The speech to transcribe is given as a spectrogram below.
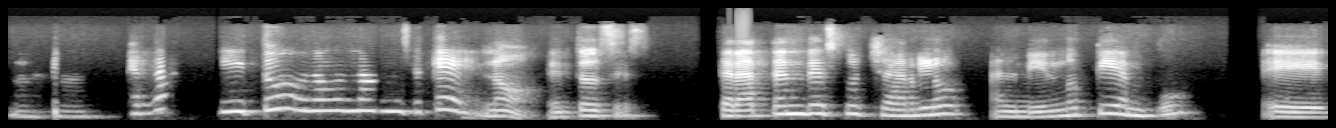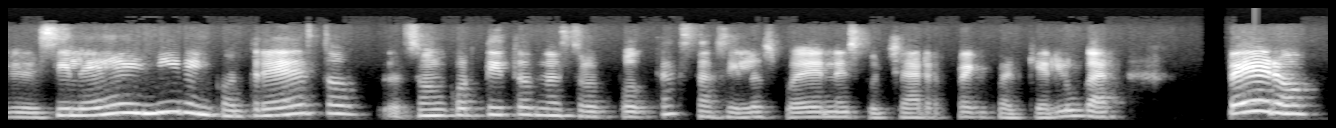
¿verdad? Y tú, no, no, no sé qué. No, entonces traten de escucharlo al mismo tiempo, eh, decirle, hey, mire, encontré esto, son cortitos nuestros podcasts, así los pueden escuchar en cualquier lugar, pero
